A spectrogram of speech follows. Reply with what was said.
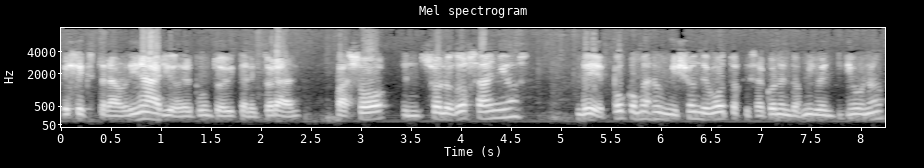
es extraordinario desde el punto de vista electoral, pasó en solo dos años de poco más de un millón de votos que sacó en el 2021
